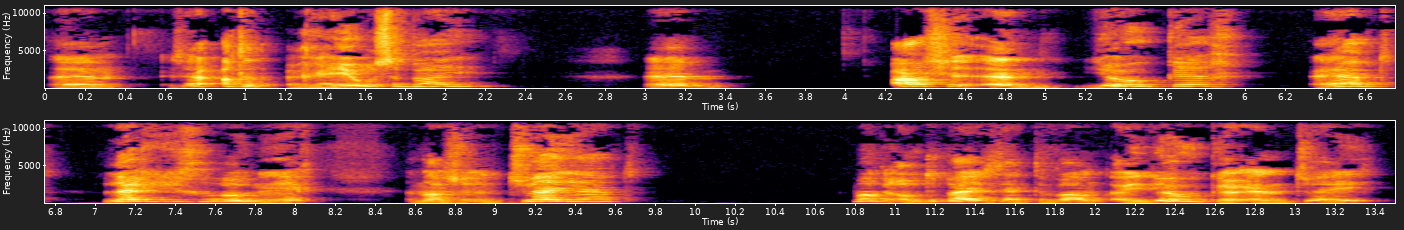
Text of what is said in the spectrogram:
um, zijn er altijd regels erbij. Um, als je een joker hebt, leg je gewoon neer. En als je een 2 hebt, mag je ook erbij zetten. Want een joker en een 2,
